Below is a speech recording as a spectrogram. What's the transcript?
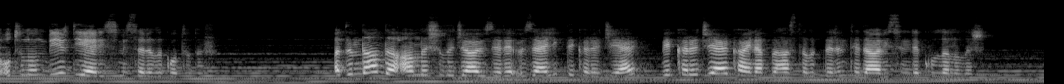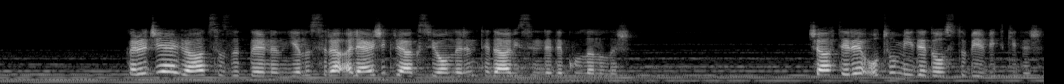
otunun bir diğer ismi sarılık otudur. Adından da anlaşılacağı üzere özellikle karaciğer ve karaciğer kaynaklı hastalıkların tedavisinde kullanılır. Karaciğer rahatsızlıklarının yanı sıra alerjik reaksiyonların tedavisinde de kullanılır. Şahtere otu mide dostu bir bitkidir.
